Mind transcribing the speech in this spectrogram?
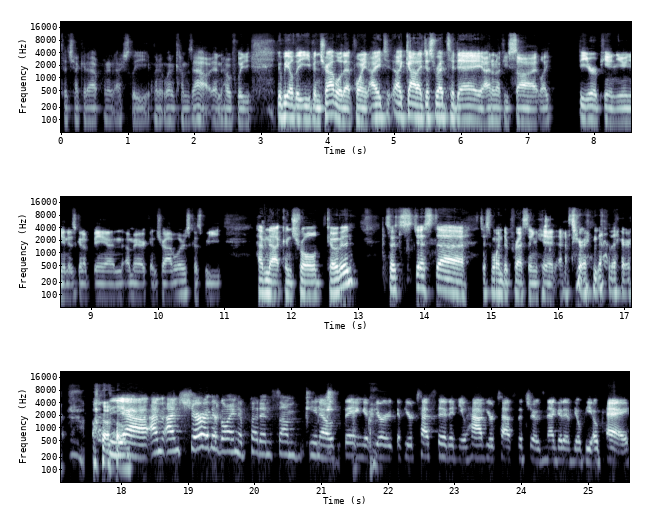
to check it out when it actually when it when it comes out, and hopefully you'll be able to even travel at that point. I like God, I just read today. I don't know if you saw it. Like the European Union is going to ban American travelers because we have not controlled COVID. So it's just uh, just one depressing hit after another. Um, yeah, I'm I'm sure they're going to put in some you know thing if you're if you're tested and you have your test that shows negative, you'll be okay.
